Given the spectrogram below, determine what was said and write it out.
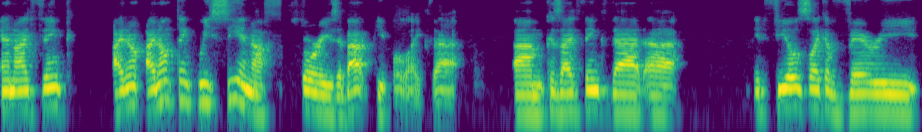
And I think I don't I don't think we see enough stories about people like that. Because um, I think that uh, it feels like a very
